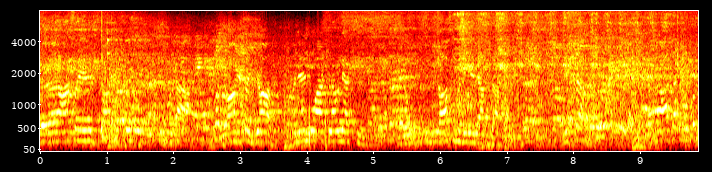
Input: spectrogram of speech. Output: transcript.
तर असं हे जॉब बघा जॉबचा जॉब पण यांनी वाट लावली असती तुम्ही लॉसमध्ये गेले आमचा आता लोकं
